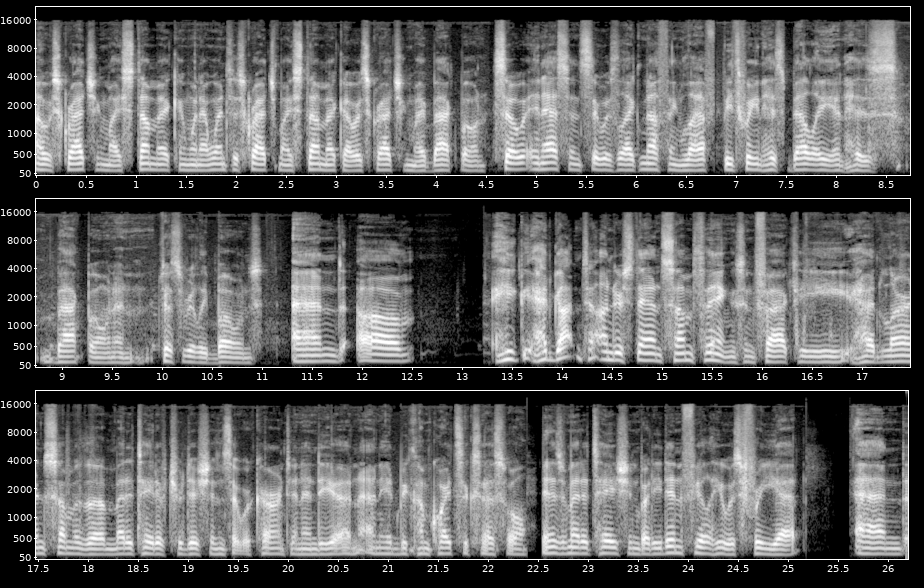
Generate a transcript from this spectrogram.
I was scratching my stomach. And when I went to scratch my stomach, I was scratching my backbone. So in essence, there was like nothing left between his belly and his backbone and just really bones. And um, he had gotten to understand some things. In fact, he had learned some of the meditative traditions that were current in India, and, and he had become quite successful in his meditation, but he didn't feel he was free yet. And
